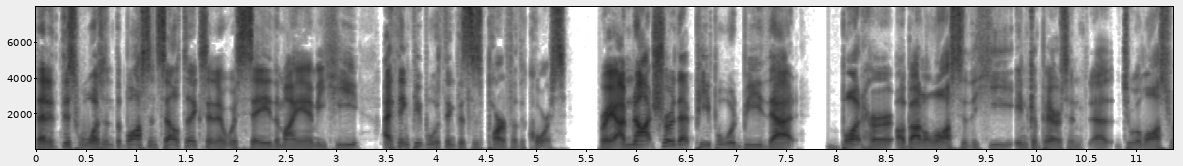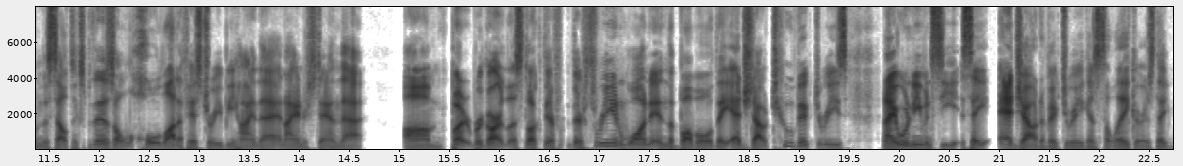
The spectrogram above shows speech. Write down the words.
that if this wasn't the Boston Celtics and it was say the Miami Heat, I think people would think this is par for the course. Right? I'm not sure that people would be that butthurt about a loss to the Heat in comparison uh, to a loss from the Celtics. But there's a whole lot of history behind that, and I understand that. Um, but regardless, look, they're they're three and one in the bubble. They edged out two victories, and I wouldn't even see say edge out a victory against the Lakers. They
